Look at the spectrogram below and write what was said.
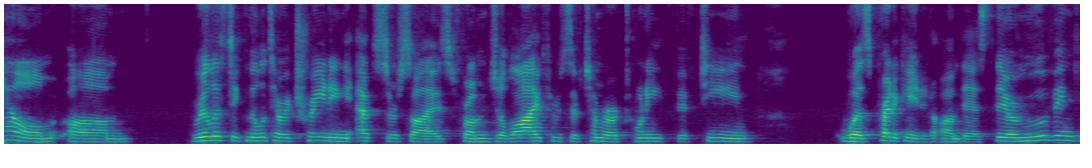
Helm um, realistic military training exercise from July through September of 2015 was predicated on this. They're moving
